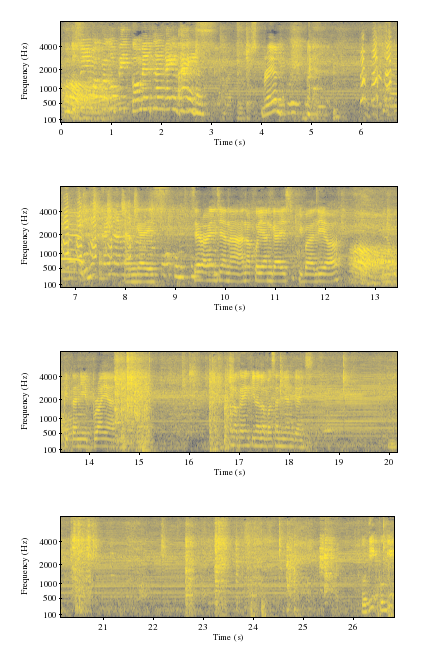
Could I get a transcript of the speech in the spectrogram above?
Kung gusto niyo magpagupit, comment lang kayo guys. Brian. Yan guys. Si Lawrence yan na anak ko yan guys. Kibali oh. Pinugupitan ni Brian. Ano kayang kinalabasan yan guys? Pugi, pugi.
